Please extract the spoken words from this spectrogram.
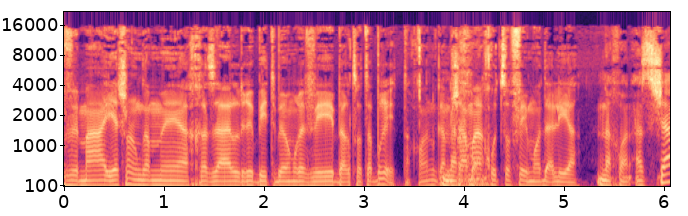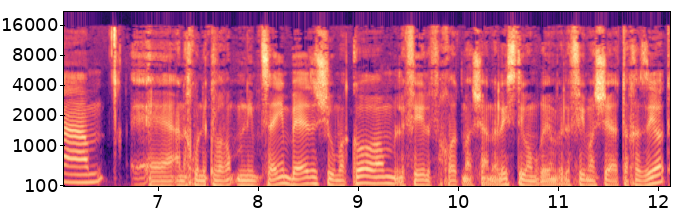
ומה, יש לנו גם אה, הכרזה על ריבית ביום רביעי בארצות הברית, נכון? גם נכון. שם אנחנו צופים עוד עלייה. נכון, אז שם אה, אנחנו כבר נמצאים באיזשהו מקום, לפי לפחות מה שאנליסטים אומרים ולפי מה שהתחזיות,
